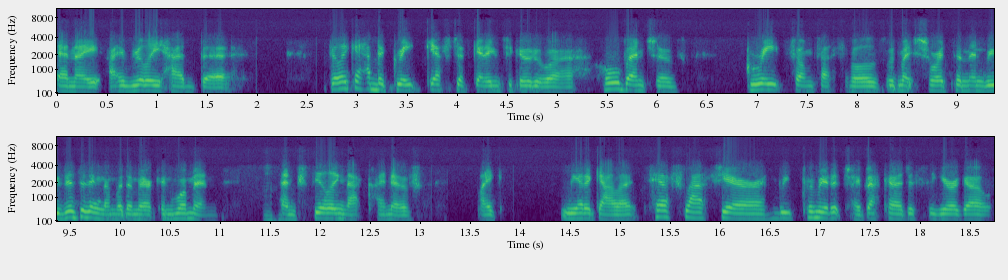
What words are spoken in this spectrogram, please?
and I, I really had the, feel like I had the great gift of getting to go to a whole bunch of great film festivals with my shorts and then revisiting them with American Woman mm-hmm. and feeling that kind of like we had a gala at TIFF last year. We premiered at Tribeca just a year ago,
